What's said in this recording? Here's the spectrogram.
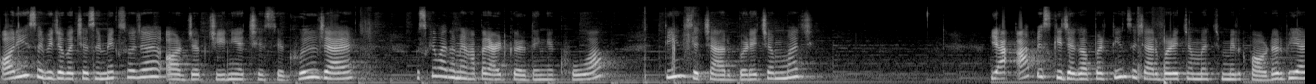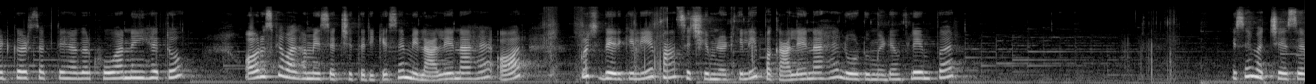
और ये सभी जब अच्छे से मिक्स हो जाए और जब चीनी अच्छे से घुल जाए, उसके बाद हम यहाँ पर ऐड कर देंगे खोआ। तीन से चार बड़े चम्मच। या आप इसकी जगह पर तीन से चार बड़े चम्मच मिल्क पाउडर भी ऐड कर सकते हैं अगर खोआ नहीं है तो। और उसके बाद हमें इसे अच्छे तरीके से मिला लेना है और कुछ देर के लिए, पाँच से छः मिनट के लिए पका लेना है लो टू मीडियम फ्लेम पर। इसे हम अच्छे से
